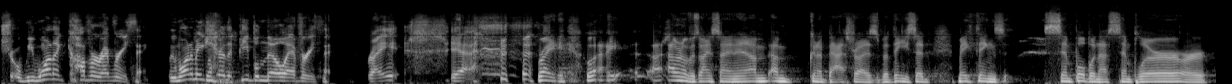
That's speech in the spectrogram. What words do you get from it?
tr- we want to cover everything. We want to make sure that people know everything. Right? Yeah. right. Well, I, I don't know if it's Einstein, and I'm I'm going to bastardize, but I think he said make things simple but not simpler, or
